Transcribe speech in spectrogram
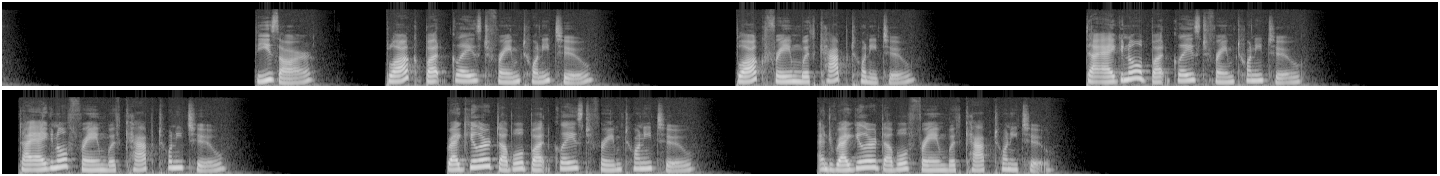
These are block butt glazed frame 22, block frame with cap 22, diagonal butt glazed frame 22, diagonal frame with cap 22, regular double butt glazed frame 22, and regular double frame with cap 22.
